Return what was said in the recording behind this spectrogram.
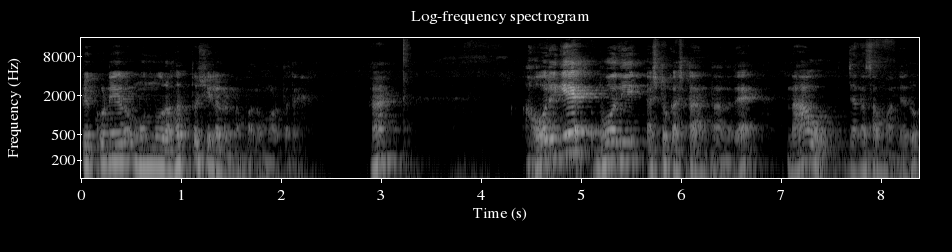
ಬಿಕ್ಕುಣಿಯರು ಮುನ್ನೂರ ಹತ್ತು ಶೀಲಗಳನ್ನ ಫಾಲೋ ಮಾಡ್ತಾರೆ. ಹಾಂ? ಅವರಿಗೆ ಬೋಧಿ ಅಷ್ಟು ಕಷ್ಟ ಅಂತ ಅಂದರೆ ನಾವು ಜನಸಾಮಾನ್ಯರು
